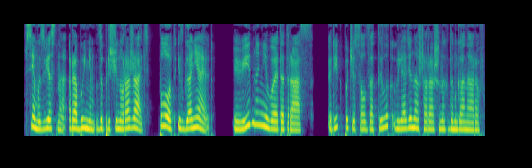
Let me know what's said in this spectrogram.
«Всем известно, рабыням запрещено рожать. Плод изгоняют. Видно, не в этот раз. Рик почесал затылок, глядя на ошарашенных данганаров.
